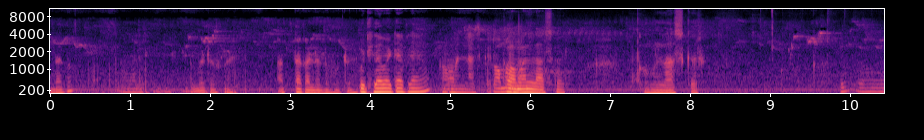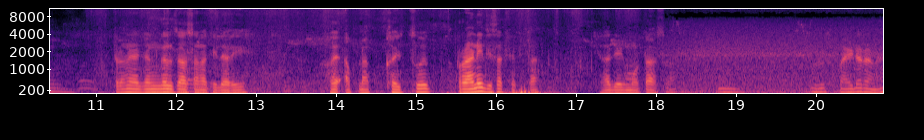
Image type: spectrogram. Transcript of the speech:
दाखव. बटरफ्लाय आत्ता काढलेला फोटो कुठला butterfly common lascar common lascar common lascar मित्रांनो या जंगलचा असा ना तिलारी. हय आपणा खंयचोय प्राणी दिसक शकता. ह्या एक मोठा असा. स्पायडर आहे ना.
